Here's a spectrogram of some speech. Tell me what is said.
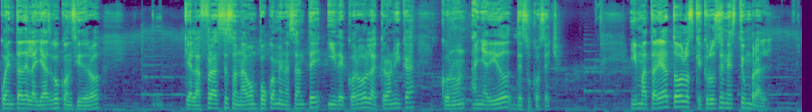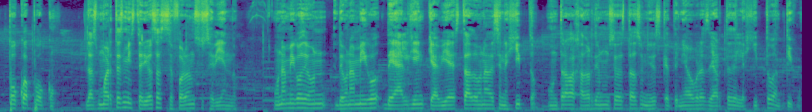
cuenta del hallazgo consideró que la frase sonaba un poco amenazante y decoró la crónica con un añadido de su cosecha. Y mataré a todos los que crucen este umbral. Poco a poco, las muertes misteriosas se fueron sucediendo. Un amigo de un, de un amigo de alguien que había estado una vez en Egipto, un trabajador de un museo de Estados Unidos que tenía obras de arte del Egipto antiguo.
